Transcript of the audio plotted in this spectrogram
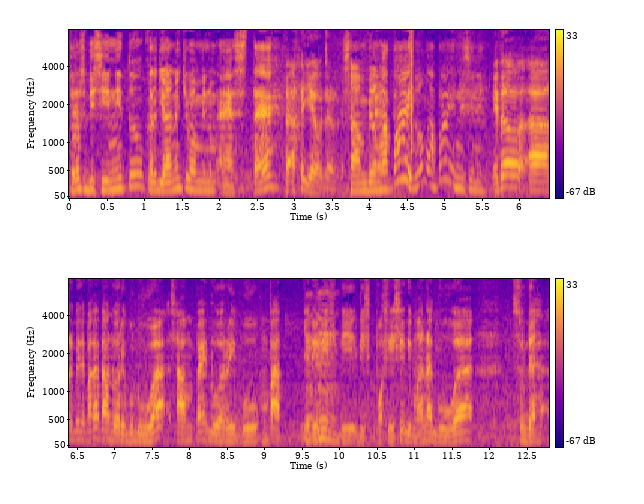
Hmm. Terus di sini tuh kerjaannya cuma minum es teh Iya benar. sambil Iya. ngapain? Lu ngapain di sini? Itu eh, lebih tepatnya tahun 2002 sampai 2004. Jadi di, Mhm. di, di posisi di mana gua sudah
